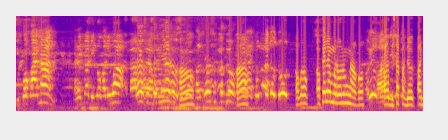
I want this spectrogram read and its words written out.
Dito kanan. Diretso, dito kaliwa. Eh, sundan niya. Ah. sundan mo. Ah, doon, okay, okay lang, marunong na ako. Pag, basta pag, pag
